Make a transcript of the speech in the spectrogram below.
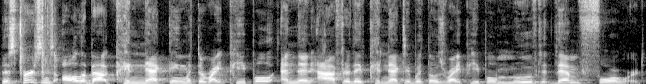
This person's all about connecting with the right people, and then after they've connected with those right people, moved them forward.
